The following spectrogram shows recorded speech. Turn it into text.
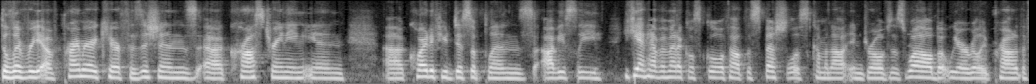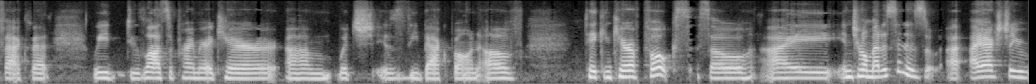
delivery of primary care physicians uh, cross training in uh, quite a few disciplines. Obviously you can't have a medical school without the specialists coming out in droves as well but we are really proud of the fact that we do lots of primary care um, which is the backbone of taking care of folks. So i internal medicine is i actually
